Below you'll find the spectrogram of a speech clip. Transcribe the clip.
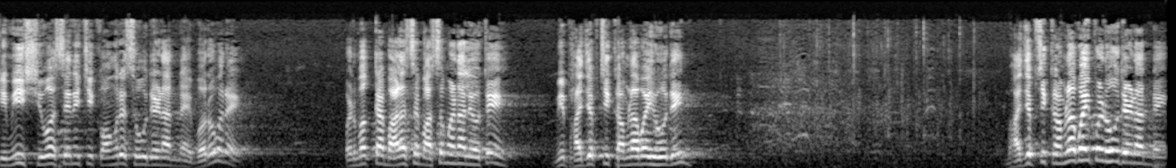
की मी शिवसेनेची काँग्रेस होऊ देणार नाही. बरोबर आहे. पण मग काय बाळासाहेब असं म्हणाले होते मी भाजपची कमळाबाई होऊ देईन. भाजपची कमळाबाई पण होऊ देणार नाही.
